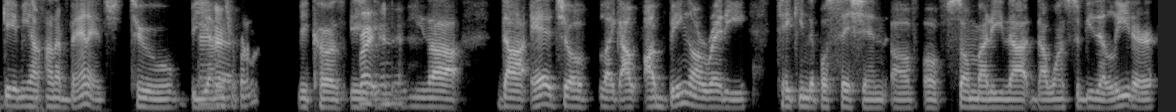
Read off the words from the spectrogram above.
gave me an, an advantage to be an uh, entrepreneur because it, Right, it gave uh, me that that edge of like I, I've been already taking the position of of somebody that that wants to be the leader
